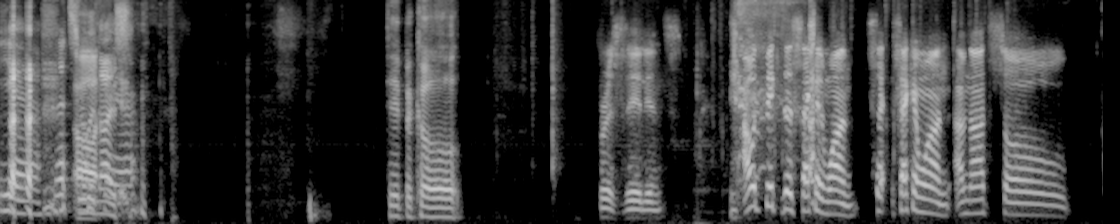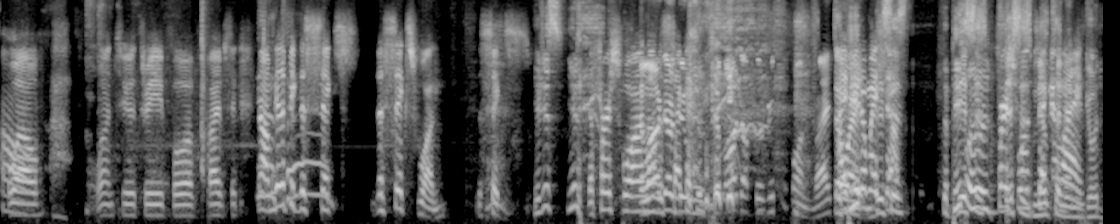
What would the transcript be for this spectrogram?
Yeah, that's really nice. fair. Typical. Brazilians. I would pick the second one. Se- second one. I'm not so Oh, well. One, two, three, four, five, six. No, I'm gonna pick the six. The sixth one. The sixth. You're just you're... The first The one on Lord, the of the, second. the Lord of the Rings one, right? Don't I worry, veto this myself. is the people is who First this one, is Milton line. and good.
